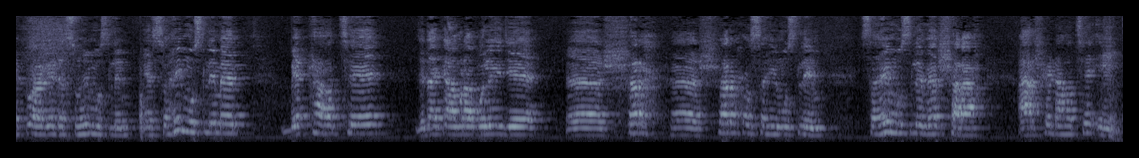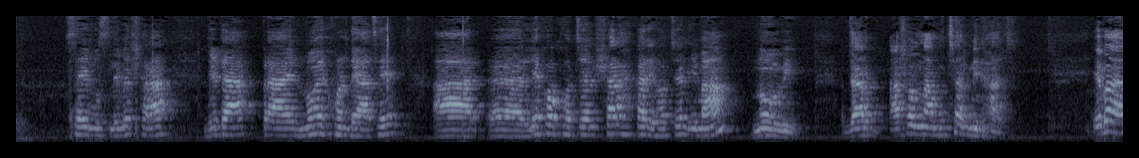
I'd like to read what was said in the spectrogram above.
একটু আগে এটা সহি মুসলিম। এই সহি মুসলিমের ব্যাখ্যা হচ্ছে, যেটাকে আমরা বলি যে শারহ শারহ সহি মুসলিম। সহি মুসলিমের সারাহ আর সেটা হচ্ছে এই। সহি মুসলিমের সারাহ যেটা প্রায় নয় খণ্ডে আছে। আর লেখক হচ্ছেন, সারাহকারী হচ্ছেন ইমাম নবী, যার আসল নাম হচ্ছে আল মিনহাজ এবার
